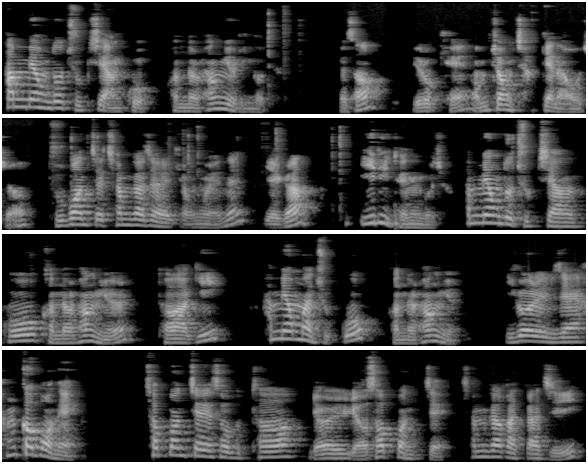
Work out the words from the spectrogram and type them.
한 명도 죽지 않고 건널 확률인 거죠. 그래서 이렇게 엄청 작게 나오죠. 두 번째 참가자의 경우에는 얘가 1이 되는 거죠. 한 명도 죽지 않고 건널 확률 더하기 한 명만 죽고 건널 확률. 이걸 이제 한꺼번에 첫 번째에서부터 16번째 참가자까지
